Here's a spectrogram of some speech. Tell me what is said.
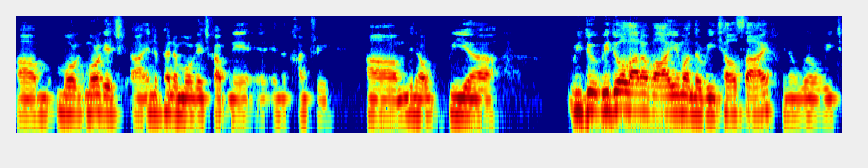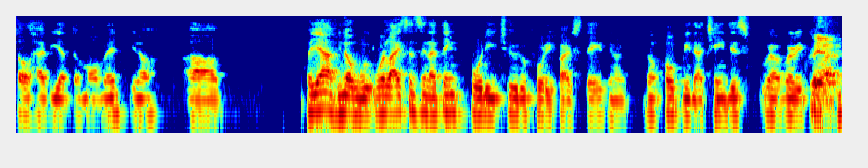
um, mortgage uh, independent mortgage company in, in the country. Um, you know, we uh, we do we do a lot of volume on the retail side. You know, we're retail heavy at the moment. You know, uh, but yeah, you know, we're licensing, I think, 42 to 45 states. You know, don't quote me, that changes uh, very quickly. Yeah.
